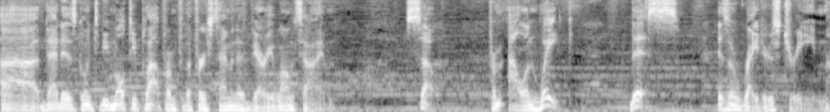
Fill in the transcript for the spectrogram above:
uh, that is going to be multi-platform for the first time in a very long time. So, from Alan Wake, this is a writer's dream.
